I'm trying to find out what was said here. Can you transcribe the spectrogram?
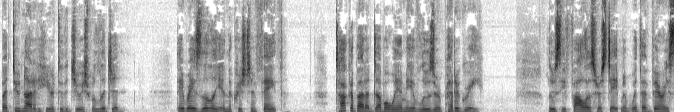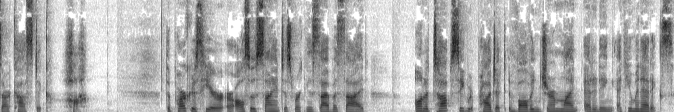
but do not adhere to the Jewish religion. They raise Lily in the Christian faith. Talk about a double whammy of loser pedigree. Lucie follows her statement with a very sarcastic ha. The Parkers here are also scientists working side by side on a top secret project involving germline editing and human ethics.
